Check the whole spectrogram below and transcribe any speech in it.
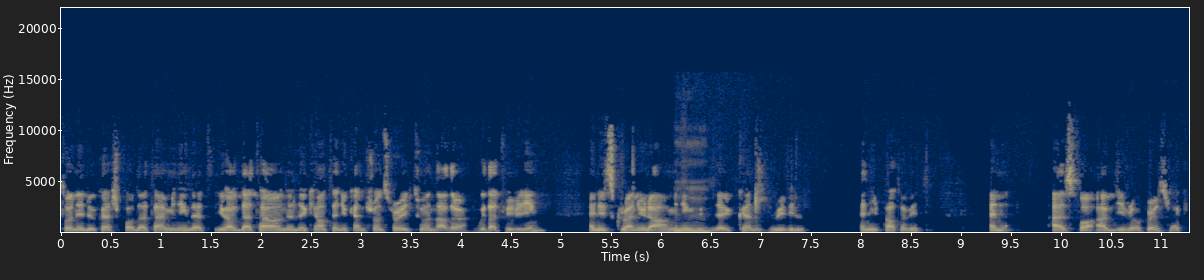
tornado cash for data, meaning that you have data on an account and you can transfer it to another without revealing, and it's granular, meaning mm. that you can reveal any part of it. And as for app developers, like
